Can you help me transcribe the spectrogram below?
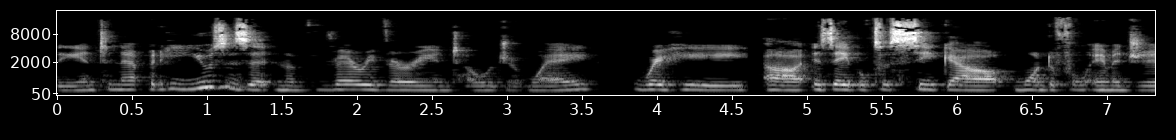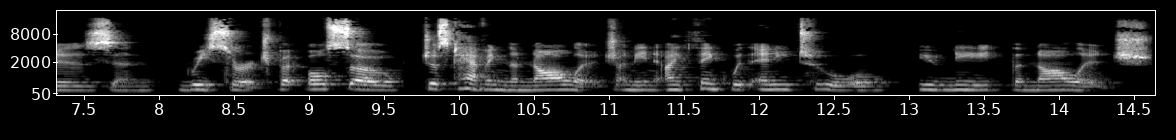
the internet, but he uses it in a very, very intelligent way where he uh, is able to seek out wonderful images and research, but also just having the knowledge. I mean, I think with any tool, you need the knowledge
